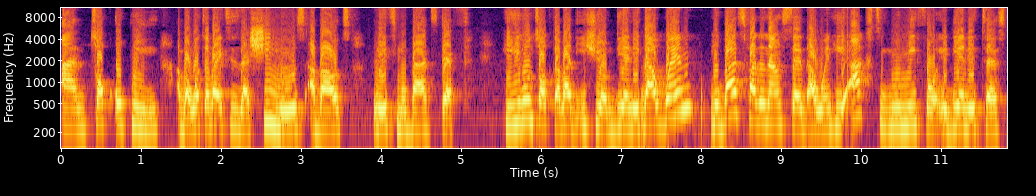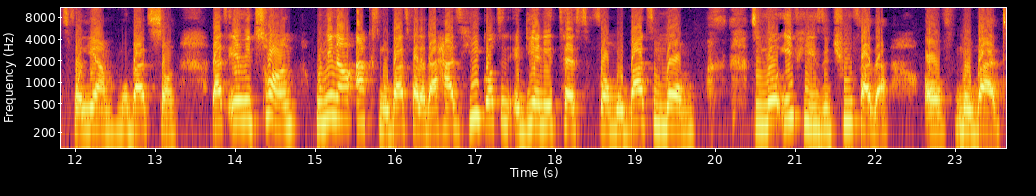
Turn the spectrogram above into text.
and talk openly about whatever it is that she knows about late Mohbad's death. He even talked about the issue of DNA. That when Mohbad's father now said that when he asked Wumi for a DNA test for Liam, Mohbad's son, that in return, Wumi now asked Mohbad's father that has he gotten a DNA test from Mohbad's mom to know if he is the true father of Mohbad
